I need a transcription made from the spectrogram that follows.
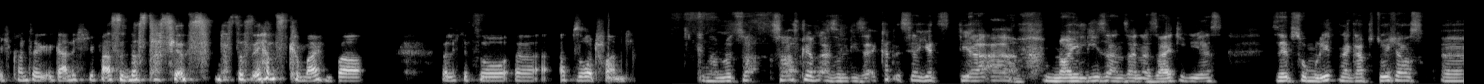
Ich konnte gar nicht fassen, dass das jetzt, dass das ernst gemeint war. weil ich es so äh, absurd fand. Genau, nur zur, zur Aufklärung. Also Lisa Eckert ist ja jetzt die äh, neue Lisa an seiner Seite, wie er es selbst formuliert. Und da gab es durchaus äh,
